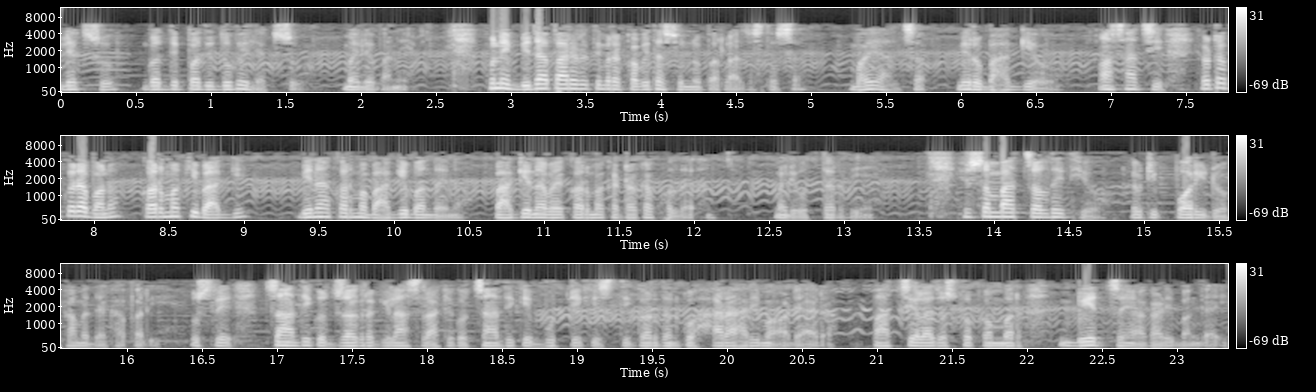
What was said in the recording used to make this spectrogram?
लेख्छु गद्य पद्य दुवै लेख्छु मैले भने। कुनै विदा पारेर तिम्रो कविता सुन्नु पर्ला जस्तो छ। भइहाल्छ मेरो भाग्य हो। अँ एउटा कुरा भन कर्म कि भाग्य? बिना कर्म भाग्य बन्दैन। भाग्य नभए कर्मका ढोका खोल्दैनन् मैले उत्तर दिएँ। यो संवाद चल्दै थियो एउटी परी ढोकामा देखा परी। उसले चाँदीको जग र गिलास राखेको चाँदीकै बुट्टे किस्ती गर्दनको हाराहारीमा अड्याएर भाँचेला जस्तो कम्बर बेद चाहिँ अगाडि बङ्गाई।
